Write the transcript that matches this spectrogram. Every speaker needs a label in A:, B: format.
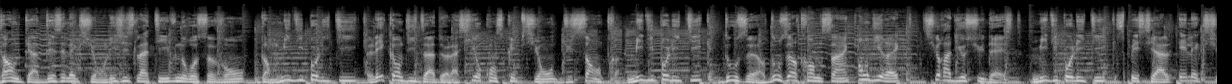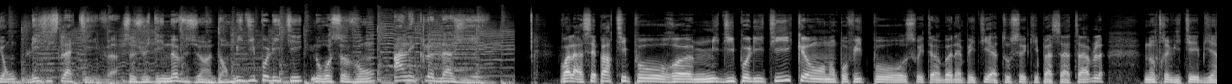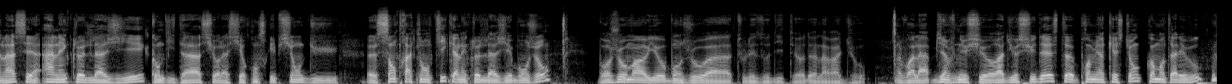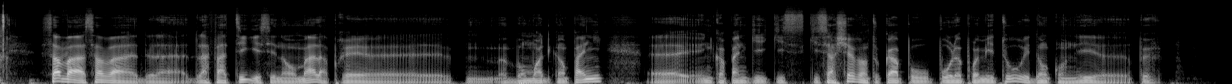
A: Dans le cadre des élections législatives, nous recevons dans Midi Politique les candidats de la circonscription du centre. Midi Politique, 12h, 12h35 en direct sur Radio Sud-Est. Midi Politique, spécial élections législatives. Ce jeudi 9 juin, dans Midi Politique, nous recevons Alain-Claude Lagier. Voilà, c'est parti pour euh, Midi Politique. On en profite pour souhaiter un bon appétit à tous ceux qui passent à table. Notre invité est bien là, c'est Alain-Claude Lagier, candidat sur la circonscription du euh, Centre Atlantique. Alain-Claude Lagier, bonjour.
B: Bonjour Mario, bonjour à tous les auditeurs de la radio.
A: Voilà, bienvenue sur Radio Sud-Est. Première question, comment allez-vous?
B: Ça va, ça va, de la, fatigue et c'est normal après euh, un bon mois de campagne. Euh, une campagne qui, qui, s'achève, en tout cas pour, pour, le premier tour. Et donc, on est euh, un, peu,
